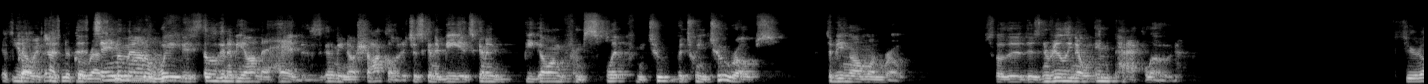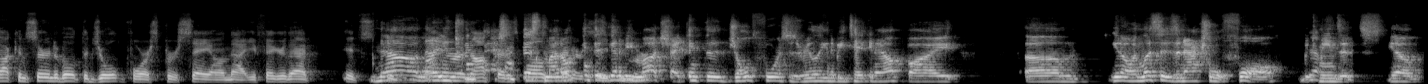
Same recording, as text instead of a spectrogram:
it's you know, it the same amount of weight is still going to be on the head. There's going to be no shock load. It's just going to be, it's going to be going from split from two between two ropes to being on one rope. So there's really no impact load. So you're not concerned about the jolt force per se on that. You figure that it's no, it's not in enough that it's system. I don't think there's going to be much. I think the jolt force is really going to be taken out by, um, you know, unless it's an actual fall, which yeah. means it's you know,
